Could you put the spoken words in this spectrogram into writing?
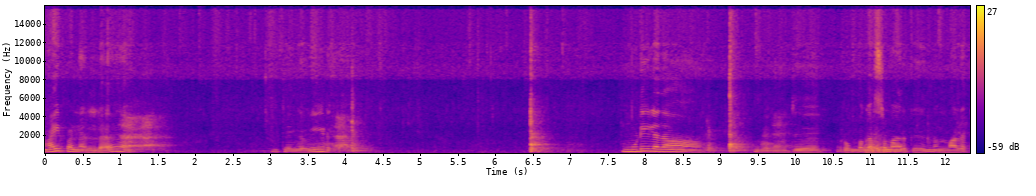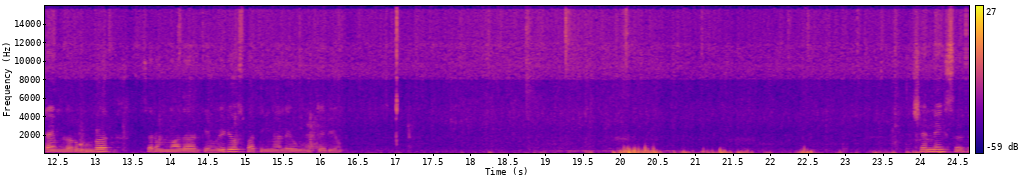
நாய் பண்ணல இது எங்கள் வீடு. முடியல தான் இது ரொம்ப கஷ்டமாக இருக்குது இந்த மழை டைமில் ரொம்ப சிரமமாக தான் இருக்குது வீடியோஸ் பார்த்தீங்கனாலே உங்களுக்கு தெரியும். சென்னை சார்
